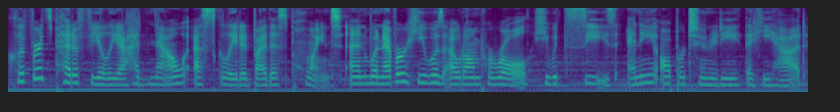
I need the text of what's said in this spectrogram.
Clifford's pedophilia had now escalated by this point, and whenever he was out on parole, he would seize any opportunity that he had.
